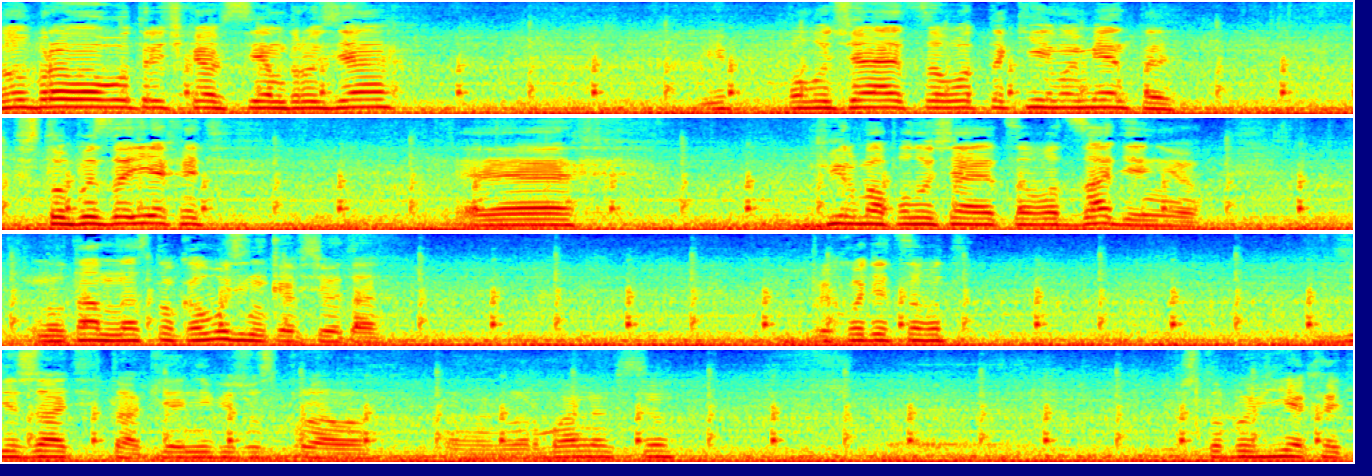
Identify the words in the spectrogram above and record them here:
Доброго утречка всем, друзья. И получается вот такие моменты, чтобы заехать. э, фирма получается вот сзади нее. Ну там настолько узенько все это. Приходится вот езжать. Так, я не вижу справа. А, нормально все. Чтобы въехать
